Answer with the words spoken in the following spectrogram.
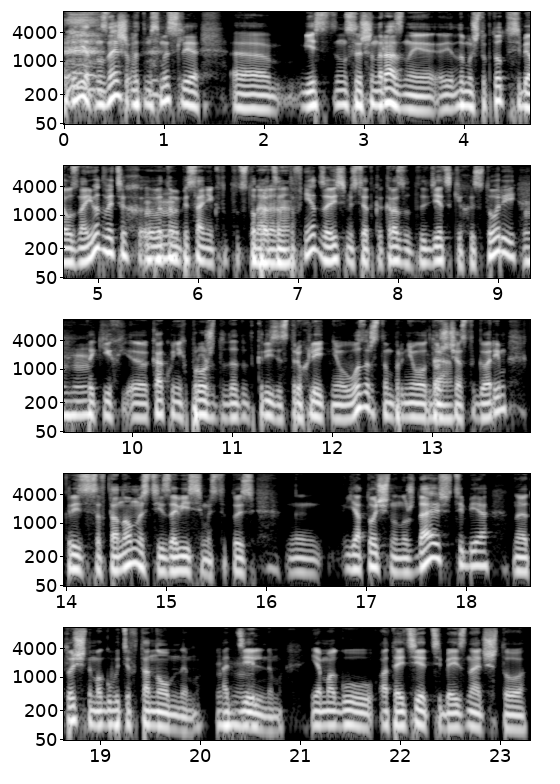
Нет, ну знаешь, в этом смысле э, есть ну, совершенно разные. Я думаю, что кто-то себя узнает в этих в этом описании, кто-то сто процентов нет, в зависимости от как раз вот детских историй, таких, э, как у них прожит этот кризис трехлетнего возраста, мы про него тоже часто говорим, кризис автономности и зависимости. То есть я точно нуждаюсь в тебе, но я точно могу быть автономным, Мгм. отдельным. Я могу отойти от тебя и знать, что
